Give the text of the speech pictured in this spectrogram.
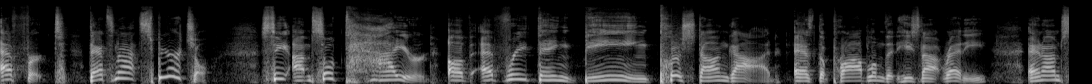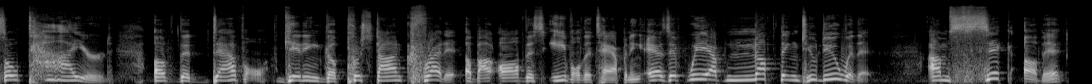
effort. That's not spiritual. See, I'm so tired of everything being pushed on God as the problem that He's not ready. And I'm so tired of the devil getting the pushed on credit about all this evil that's happening as if we have nothing to do with it. I'm sick of it.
